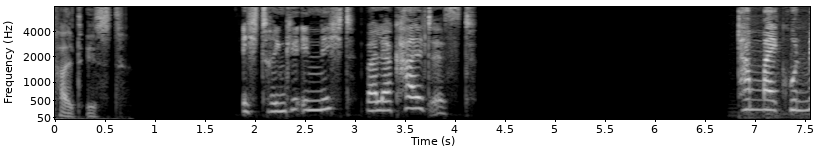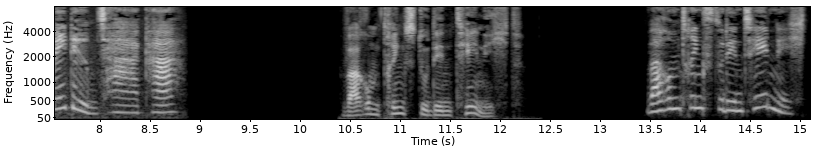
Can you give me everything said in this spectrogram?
kalt ist. Ich trinke ihn nicht, weil er kalt ist. ทำไมคุณไม่ดื่มชาคะ Warum trinkst du den Tee nicht? Warum trinkst du den Tee nicht?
